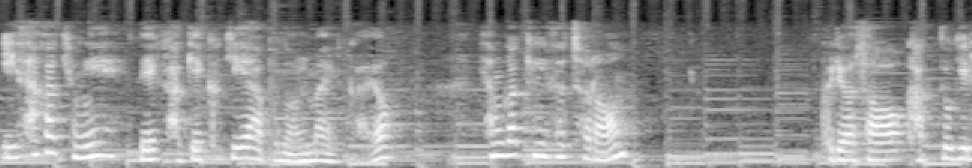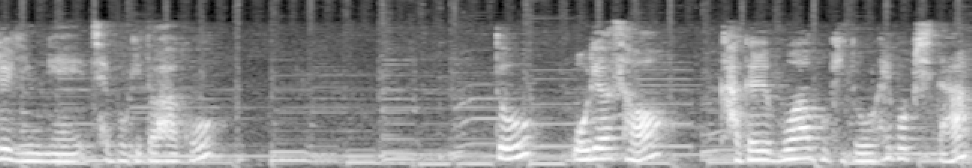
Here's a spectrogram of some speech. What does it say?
이 사각형의 내각의 크기의 합은 얼마일까요? 삼각형에서처럼 그려서 각도기를 이용해 재보기도 하고 또 오려서 각을 모아보기도 해봅시다.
